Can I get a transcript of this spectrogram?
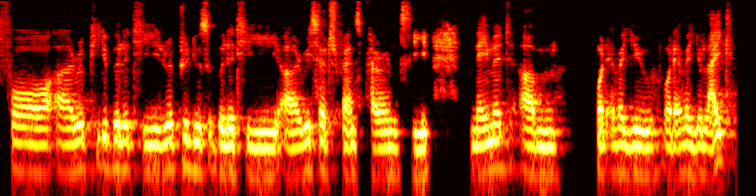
for uh, repeatability, reproducibility, uh, research transparency, name it, um, whatever you whatever you like.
